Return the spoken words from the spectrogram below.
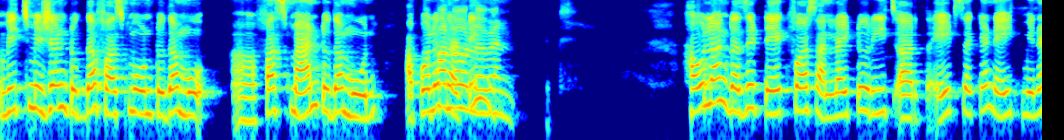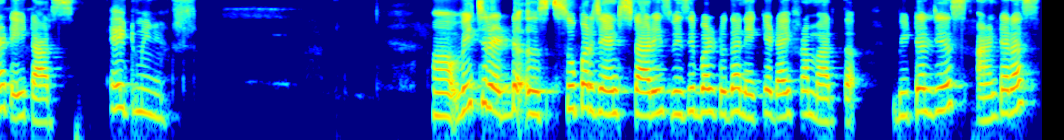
Which mission took the first moon to the moon? Uh, first man to the moon? Apollo, Apollo 13. 11. How long does it take for sunlight to reach Earth? Eight seconds, 8 minutes, 8 hours. 8 minutes. Uh, which red uh, supergiant star is visible to the naked eye from Earth? Betelgeuse, Antares,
